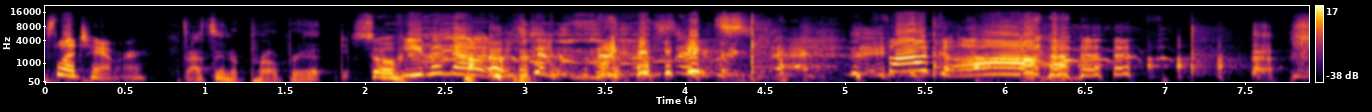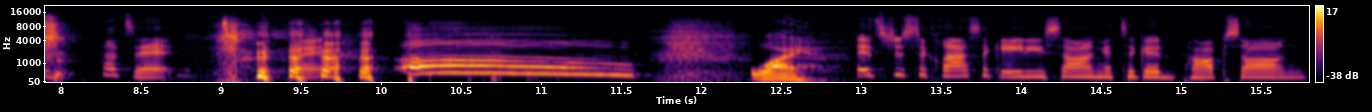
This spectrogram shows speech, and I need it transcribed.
Sledgehammer. That's inappropriate. So Even though it was going to say the same exact thing. fuck off. That's it. But Oh, why? it's just a classic 80s song. It's a good pop song.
